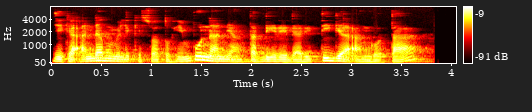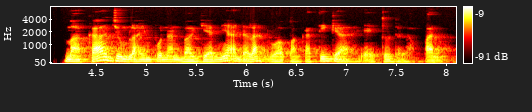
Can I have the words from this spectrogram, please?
Jika Anda memiliki suatu himpunan yang terdiri dari tiga anggota, maka jumlah himpunan bagiannya adalah 2 pangkat 3, yaitu 8.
